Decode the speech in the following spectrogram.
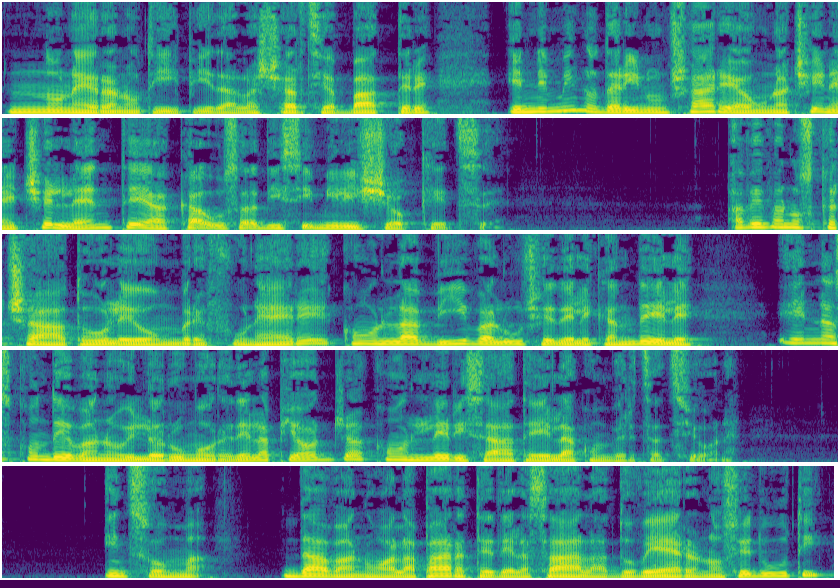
non erano tipi da lasciarsi abbattere e nemmeno da rinunciare a una cena eccellente a causa di simili sciocchezze. Avevano scacciato le ombre funeree con la viva luce delle candele e nascondevano il rumore della pioggia con le risate e la conversazione. Insomma, davano alla parte della sala dove erano seduti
